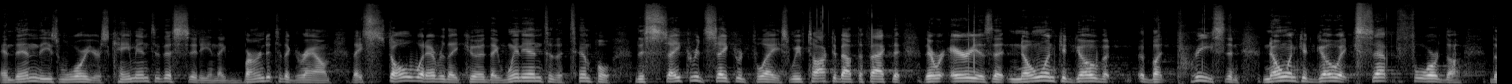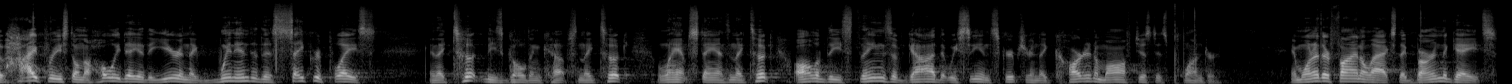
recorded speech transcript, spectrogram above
And then these warriors came into this city and they burned it to the ground. They stole whatever they could. They went into the temple, this sacred, sacred place. We've talked about the fact that there were areas that no one could go but, but priests, and no one could go except for the, the high priest on the holy day of the year. And they went into this sacred place and they took these golden cups and they took lampstands and they took all of these things of God that we see in Scripture and they carted them off just as plunder. In one of their final acts, they burned the gates,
